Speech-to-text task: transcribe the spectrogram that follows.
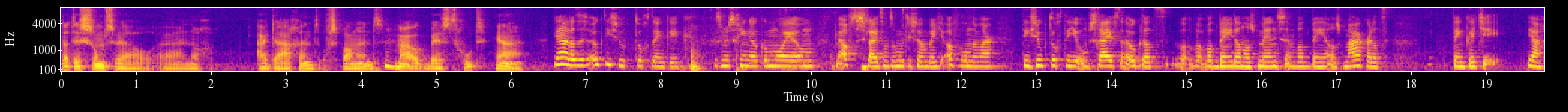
dat is soms wel uh, nog uitdagend of spannend, mm -hmm. maar ook best goed, ja. Ja, dat is ook die zoektocht, denk ik. Dat is misschien ook een mooie om mee af te sluiten, want we moeten zo een beetje afronden. Maar die zoektocht die je omschrijft en ook dat, wat ben je dan als mens en wat ben je als maker, dat ik denk dat je, ja,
